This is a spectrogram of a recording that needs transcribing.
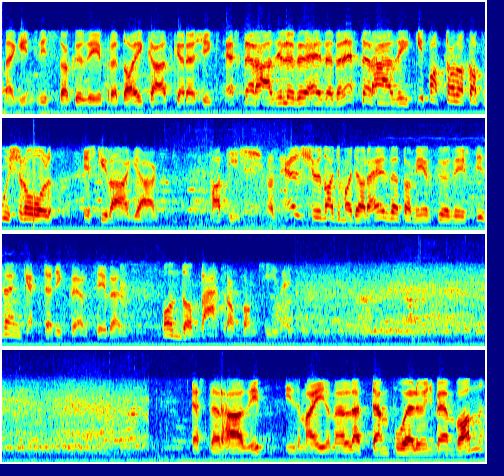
Megint vissza középre, Dajkát keresik. Eszterházi lövőhelyzetben, Eszterházi kipattan a kapusról, és kivágják. Fatih, az első nagy magyar helyzet a mérkőzés 12. percében. Mondom, bátrabban kéne. Eszterházi, Izmail mellett tempó előnyben van.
